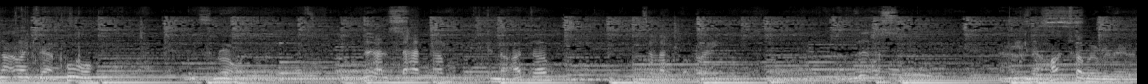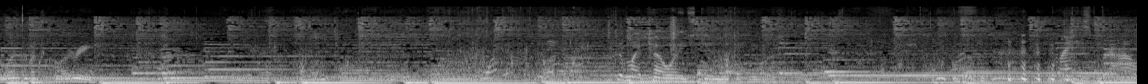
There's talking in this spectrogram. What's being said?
Not like that pool. You smell it. This, the hot tub, in the hot tub, it's a lot of chlorine. this. And in the hot tub over there, there wasn't much chlorine. Look at my white skin, look at yours. Mine is brown.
